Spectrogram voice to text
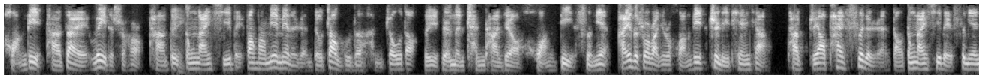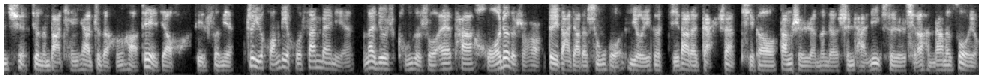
皇帝他在位的时候，他对东南西北方方面面的人都照顾得很周到，所以人们称他叫皇帝四面。还有一个说法就是皇帝治理天下，他只要派四个人到东南西北四面去，就能把天下治得很好，这也叫皇。第四面，至于皇帝活三百年，那就是孔子说，哎，他活着的时候对大家的生活有一个极大的改善，提高当时人们的生产力是起了很大的作用，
